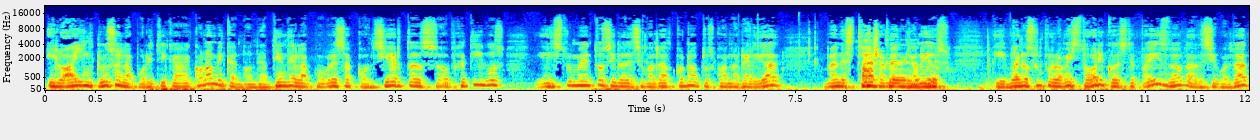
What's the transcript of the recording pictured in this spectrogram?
y lo hay incluso en la política económica, en donde atiende la pobreza con ciertos objetivos e instrumentos y la desigualdad con otros, cuando en realidad van estrechamente unidos. Y bueno, es un problema histórico de este país, ¿no? La desigualdad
